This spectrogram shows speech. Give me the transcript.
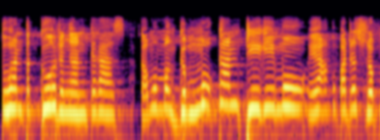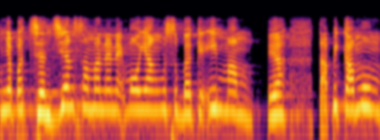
Tuhan tegur dengan keras, kamu menggemukkan dirimu, ya aku pada sudah punya perjanjian sama nenek moyangmu sebagai imam, ya. Tapi kamu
